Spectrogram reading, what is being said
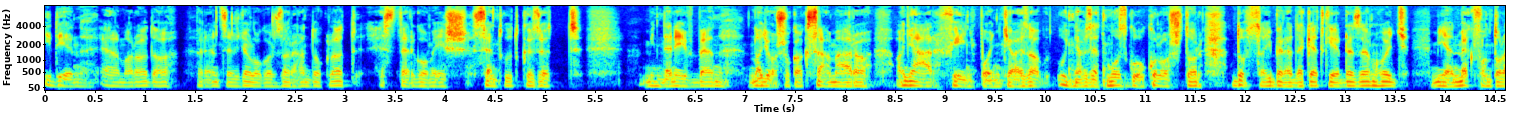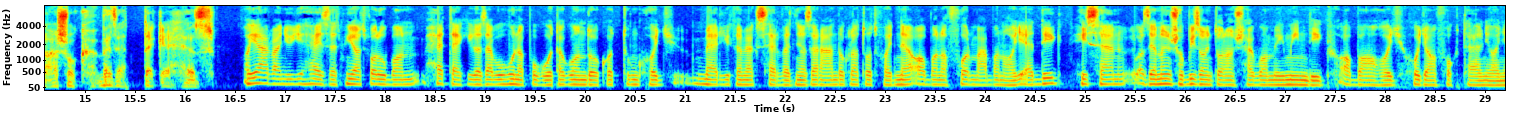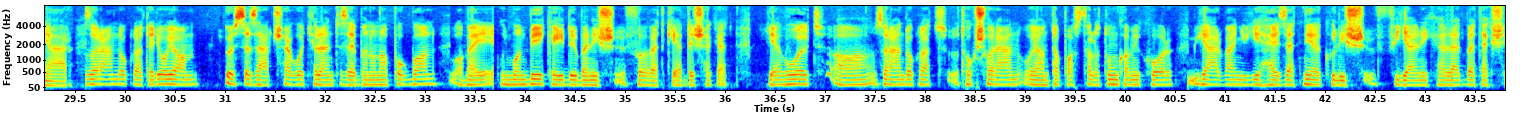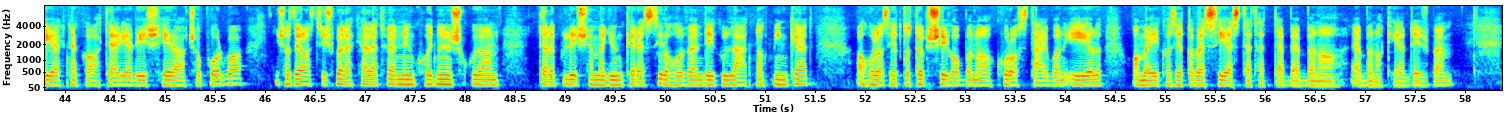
idén elmarad a Ferences gyalogos zarándoklat Esztergom és Szentkút között minden évben nagyon sokak számára a nyár fénypontja, ez a úgynevezett mozgó kolostor. Dosszai Beredeket kérdezem, hogy milyen megfontolások vezettek ehhez. A járványügyi helyzet miatt valóban hetek, igazából hónapok óta gondolkodtunk, hogy merjük-e megszervezni az arándoklatot, vagy ne abban a formában, ahogy eddig, hiszen azért nagyon sok bizonytalanság van még mindig abban, hogy hogyan fog telni a nyár. Az arándoklat egy olyan összezártságot jelent ezekben a napokban, amely úgymond békeidőben is fölvet kérdéseket. Ugye volt a zarándoklatok során olyan tapasztalatunk, amikor járványügyi helyzet nélkül is figyelni kellett betegségeknek a terjedésére a csoportba, és azért azt is bele kellett vennünk, hogy nagyon sok olyan településen megyünk keresztül, ahol vendégül látnak minket, ahol azért a többség abban a korosztályban él, amelyik azért a veszélyeztetettebb ebben a, ebben a kérdésben.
